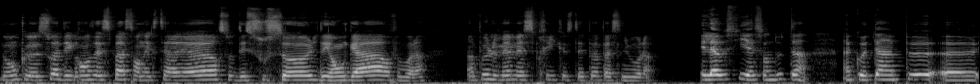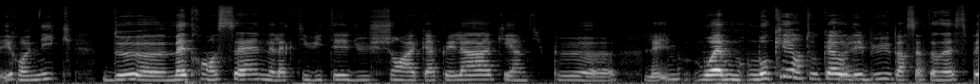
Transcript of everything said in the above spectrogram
Donc, soit des grands espaces en extérieur, soit des sous-sols, des hangars, enfin voilà un peu le même esprit que Step Up à ce niveau-là. Et là aussi, il y a sans doute un, côté un peu euh, ironique de euh, mettre en scène l'activité du chant a cappella qui est un petit peu euh, lame. ouais moqué en tout cas au début par certains aspects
